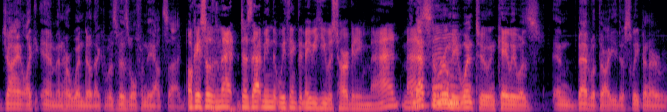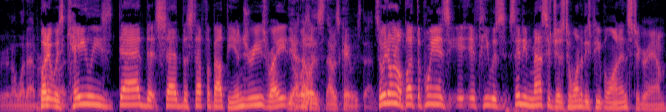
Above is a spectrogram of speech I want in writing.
giant like M in her window that was visible from the outside. Okay, so then that does that mean that we think that maybe he was targeting Mad Madison? And that's the room he went to, and Kaylee was in bed with her, either sleeping or you know whatever. But it was Kaylee's dad that said the stuff about the injuries, right? yeah, Or that it- was that was Kaylee's dad. So we don't know. But the point is, if he was sending messages to one of these people on Instagram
